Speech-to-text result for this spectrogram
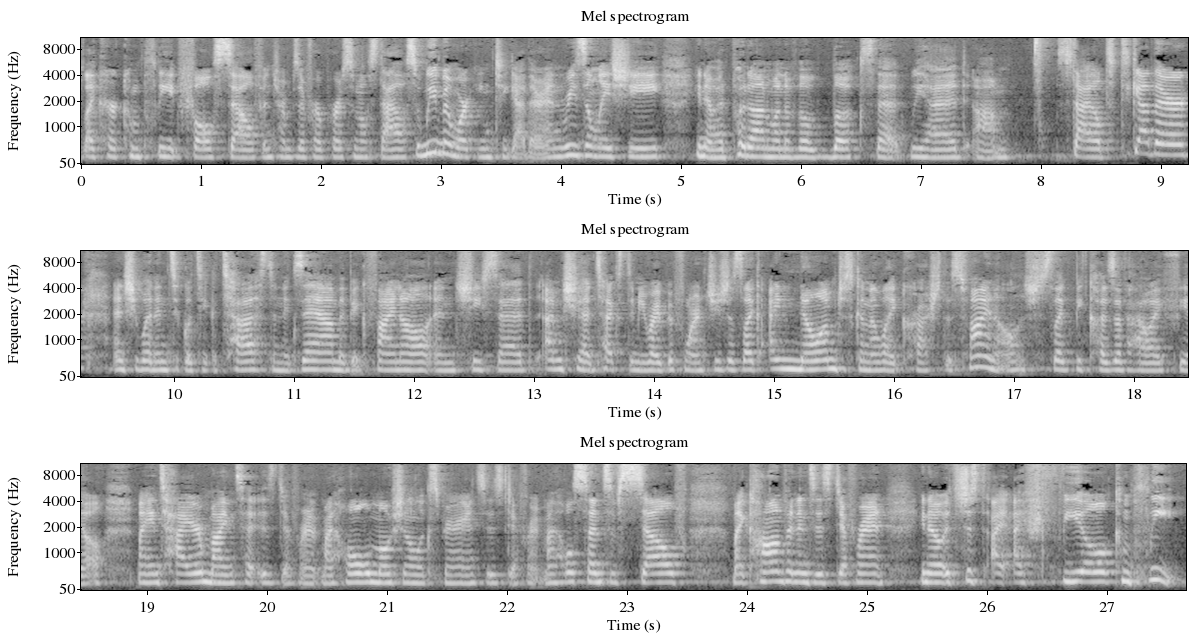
like her complete full self in terms of her personal style. So we've been working together and recently she you know had put on one of the looks that we had um, styled together and she went in to go take a test an exam a big final and she said um, she had texted me right before and she's just like i know i'm just gonna like crush this final. It's just like because of how i feel. My entire mindset is different. My whole emotional experience is different. My whole sense of self my confidence is different. You know it's just i, I feel complete.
